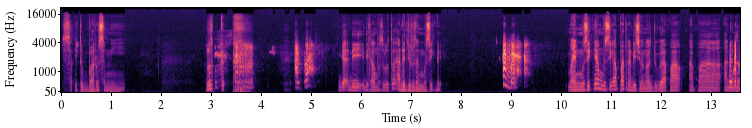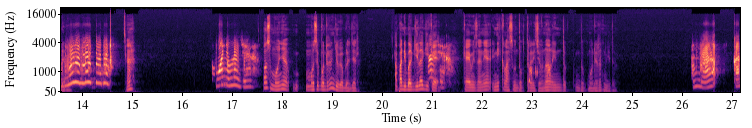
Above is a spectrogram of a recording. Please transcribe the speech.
Se- itu baru seni. Lu ke, seni apa nggak di di kampus lu tuh ada jurusan musik deh. ada Main musiknya musik apa tradisional juga apa apa ada modern? Hah? semuanya belajar Oh semuanya musik modern juga belajar? Apa dibagi lagi? Kayak belajar kayak misalnya ini kelas untuk tradisional ini untuk untuk modern gitu. Enggak kan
